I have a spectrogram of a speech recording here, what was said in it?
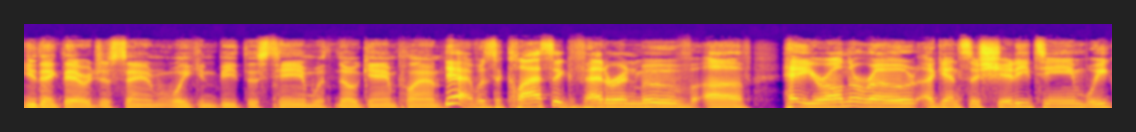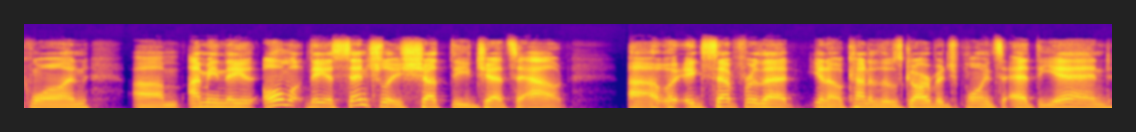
You think they were just saying we can beat this team with no game plan? yeah, it was a classic veteran move of, hey, you're on the road against a shitty team, week one. Um, I mean, they almost they essentially shut the Jets out, uh, except for that, you know, kind of those garbage points at the end.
